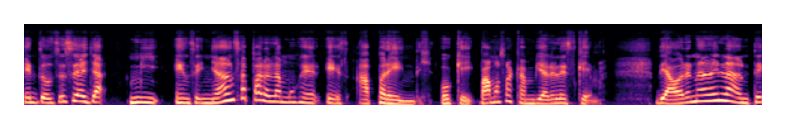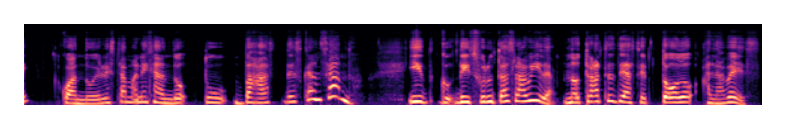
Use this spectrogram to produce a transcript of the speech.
Entonces ella, mi enseñanza para la mujer es aprende. Ok, vamos a cambiar el esquema. De ahora en adelante, cuando él está manejando, tú vas descansando y disfrutas la vida. No trates de hacer todo a la vez.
